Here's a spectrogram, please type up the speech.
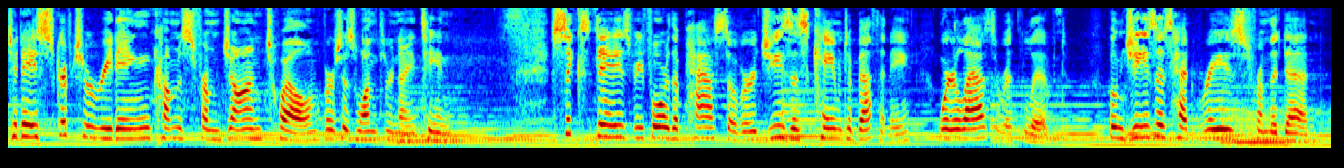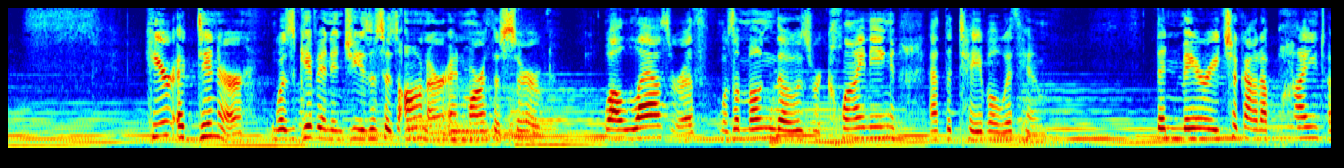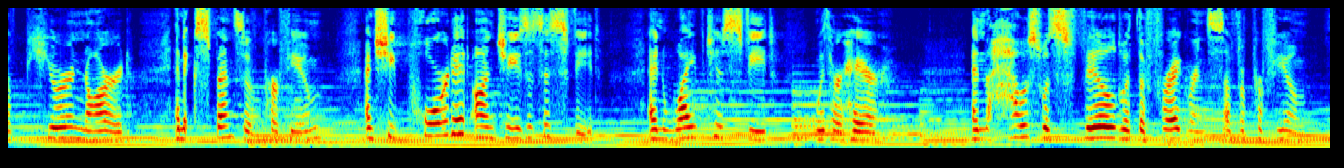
Today's scripture reading comes from John 12, verses 1 through 19. Six days before the Passover, Jesus came to Bethany, where Lazarus lived, whom Jesus had raised from the dead. Here a dinner was given in Jesus' honor, and Martha served, while Lazarus was among those reclining at the table with him. Then Mary took out a pint of pure nard, an expensive perfume and she poured it on Jesus' feet and wiped his feet with her hair. And the house was filled with the fragrance of a perfume.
